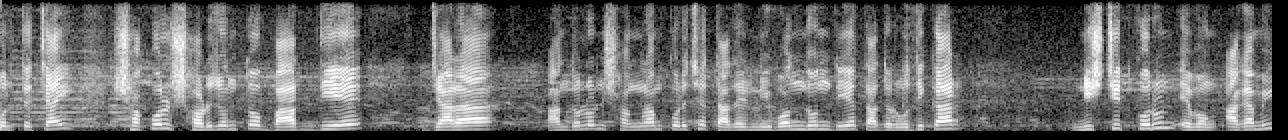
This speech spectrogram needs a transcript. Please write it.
বলতে চাই, সকল ষড়যন্ত্র বাদ দিয়ে যারা আন্দোলন সংগ্রাম করেছে, তাদের নিবন্ধন দিয়ে তাদের অধিকার নিশ্চিত করুন এবং আগামী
